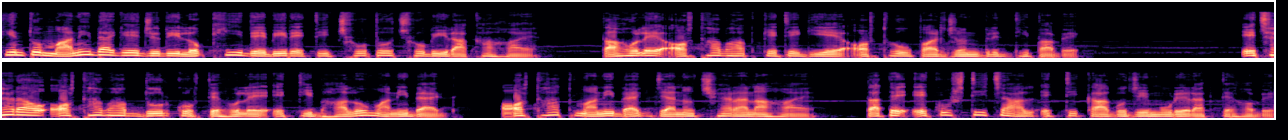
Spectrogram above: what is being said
কিন্তু মানিব্যাগে যদি লক্ষ্মী দেবীর একটি ছোট ছবি রাখা হয়, তাহলে অর্থাভাব কেটে গিয়ে অর্থ উপার্জন বৃদ্ধি পাবে। এছাড়াও অর্থাভাব দূর করতে হলে একটি ভালো মানিব্যাগ অর্থাৎ মানিব্যাগ যেন ছেঁড়া না হয়, তাতে একুশটি চাল একটি কাগজে মুড়ে রাখতে হবে।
